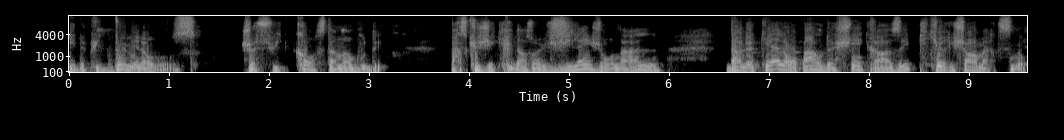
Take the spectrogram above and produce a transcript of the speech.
Et depuis 2011, je suis constamment boudé parce que j'écris dans un vilain journal dans lequel on parle de chien écrasé puis que Richard Martineau.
